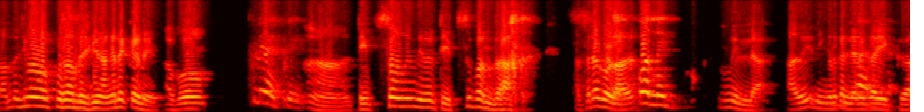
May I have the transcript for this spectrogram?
സന്തോഷിക്കുമ്പോൾ എപ്പോഴും സന്തോഷിക്കും. അങ്ങനെയൊക്കെയാണ്. അപ്പൊ ടിപ്സ് ഒന്നും ടിപ്സ് ഇപ്പൊ എന്താ? അത്ര ഒന്നുമില്ല അത് നിങ്ങൾ കല്യാണം. കഴിക്കുക.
